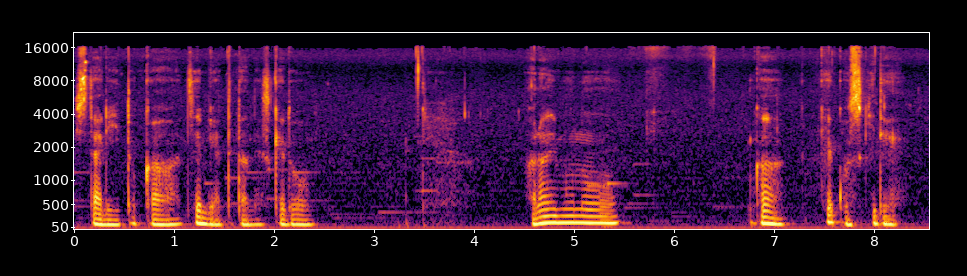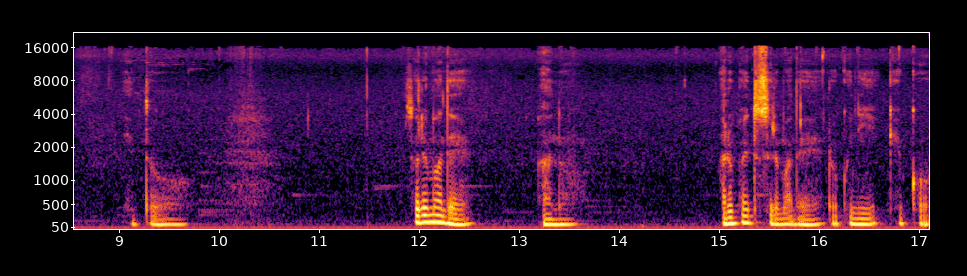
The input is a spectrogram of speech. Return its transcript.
したりとか全部やってたんですけど洗い物が結構好きでえっとそれまであのアルバイトするまでろくに結構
